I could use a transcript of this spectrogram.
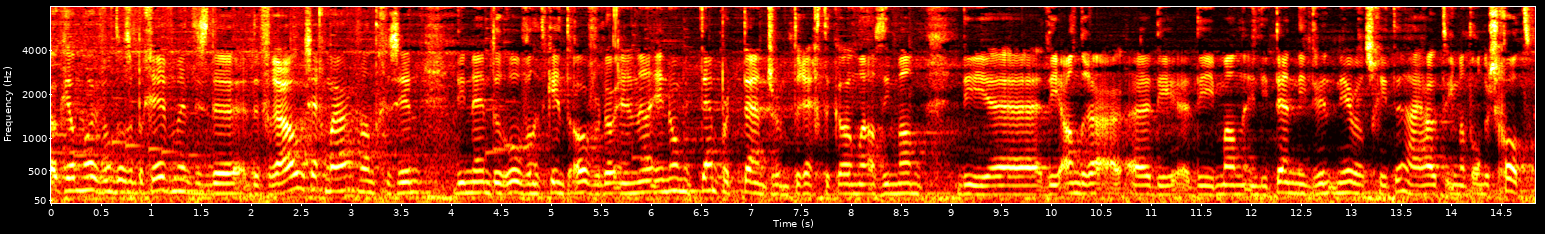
Ook heel mooi vond was op een gegeven moment is de, de vrouw zeg maar, van het gezin... die neemt de rol van het kind over door in een enorme temper tantrum terecht te komen... als die man die, eh, die andere, eh, die, die man in die tent niet neer wil schieten. Hij houdt iemand onder schot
